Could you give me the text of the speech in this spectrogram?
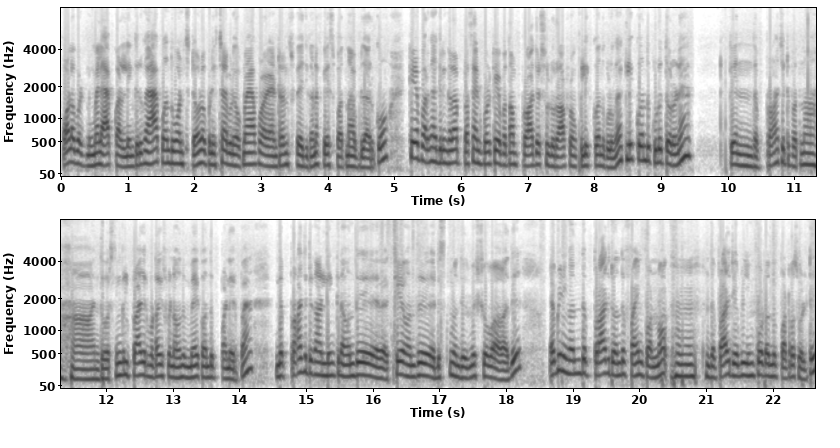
ஃபாலோ பட்டனுக்கு மேலே ஆப்க்கான லிங்க் இருக்கும். ஆப் வந்து ஒன்ஸ் டவுன்லோட் பண்ணி இன்ஸ்டால் பண்ணி ஓப்பன் ஆப் என்ட்ரன்ஸ் பேஜுக்கான ஃபேஸ் பார்த்தா அப்படி தான் இருக்கும். கீழே பாருங்கள் கிரீன் கலர் ப்ளஸ் போட்டு கீழே பார்த்தா ப்ராஜெக்ட் சொல்லிட்டு ஒரு ஆப்ஷன் கிளிக் வந்து கொடுங்க. கிளிக் வந்து கொடுத்த உடனே ஓகே இந்த ப்ராஜெக்ட் பார்த்தோன்னா இந்த ஒரு சிங்கிள் ப்ராஜெக்ட் மட்டும் யூஸ் பண்ண வந்து மேக் வந்து பண்ணியிருப்பேன் இந்த ப்ராஜெக்ட்டுக்கான லிங்க் நான் வந்து கீழே வந்து டிஸ்கிரிப்ஷன் வந்து எதுவுமே ஷோ ஆகாது. எப்படி நீங்கள் வந்து இந்த ப்ராஜெக்ட் வந்து ஃபைன் பண்ணோம் இந்த ப்ராஜெக்ட் எப்படி இம்போர்ட் வந்து பண்ணுற சொல்லிட்டு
